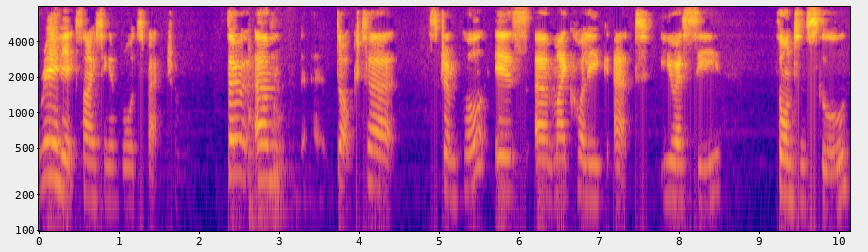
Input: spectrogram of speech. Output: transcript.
really exciting and broad spectrum. So um, Dr. Strimple is uh, my colleague at USC Thornton School,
